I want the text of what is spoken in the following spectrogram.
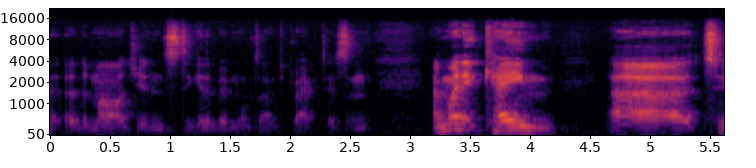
at, at the margins to get a bit more time to practice. And and when it came uh, to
